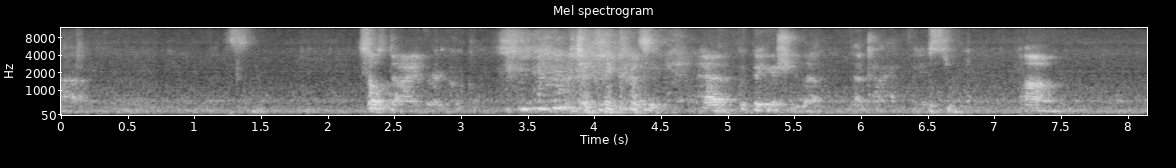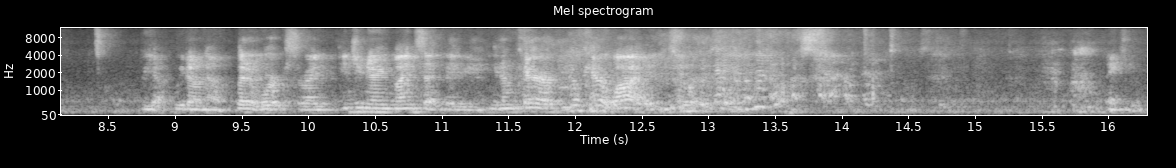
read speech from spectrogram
it's, cells die very quickly which I think was a, a big issue that, that time faced. Um, but yeah, we don't know, but it works, right? Engineering mindset, baby. You don't care, you don't care why. it just works. Thank you.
